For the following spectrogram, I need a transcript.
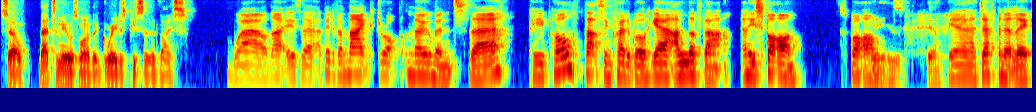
So that to me was one of the greatest pieces of advice. Wow, that is a, a bit of a mic drop moment there, people. That's incredible. Yeah, I love that. And he's spot on. Spot on. Yeah. Yeah, definitely.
